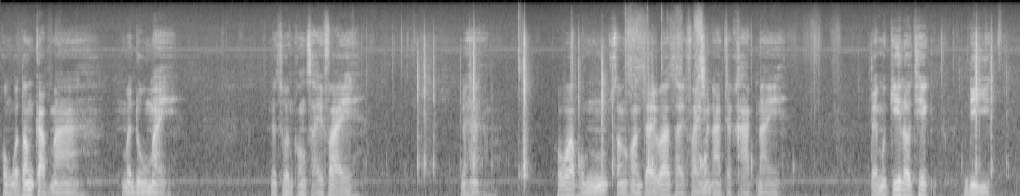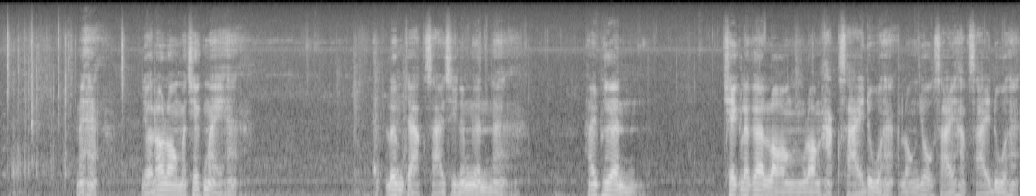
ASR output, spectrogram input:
ผมก็ต้องกลับมามาดูใหม่ ในส่วนของสายไฟนะฮะ เพราะว่าผมสังหรณ์ใจว่าสายไฟมันอาจจะขาดใน แต่เมื่อกี้เราเช็คดีนะฮะ เดี๋ยวเราลองมาเช็คใหม่ฮะ เริ่มจากสายสีน้ำเงินนะฮะ ให้เพื่อนเช็คแล้วก็ลองลองหักสายดูฮะ ลองโยกสายหักสายดูฮะ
